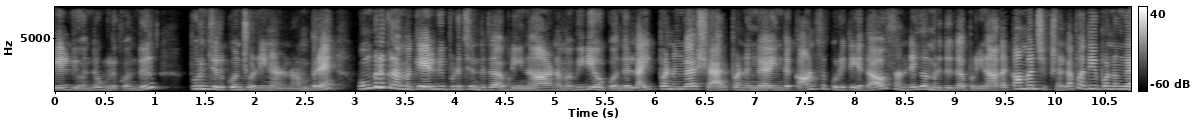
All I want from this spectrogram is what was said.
கேள்வி வந்து உங்களுக்கு வந்து புரிஞ்சிருக்கும்னு சொல்லி நான் நம்புறேன். உங்களுக்கு நம்ம கேள்வி பிடிச்சிருந்தது அப்படின்னா நம்ம வீடியோவுக்கு வந்து லைக் பண்ணுங்க ஷேர் பண்ணுங்க. இந்த கான்செப்ட் குறித்து ஏதாவது சந்தேகம் இருந்தது அப்படின்னா அதை கமெண்ட் செக்ஷன்ல பதிவு பண்ணுங்க.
